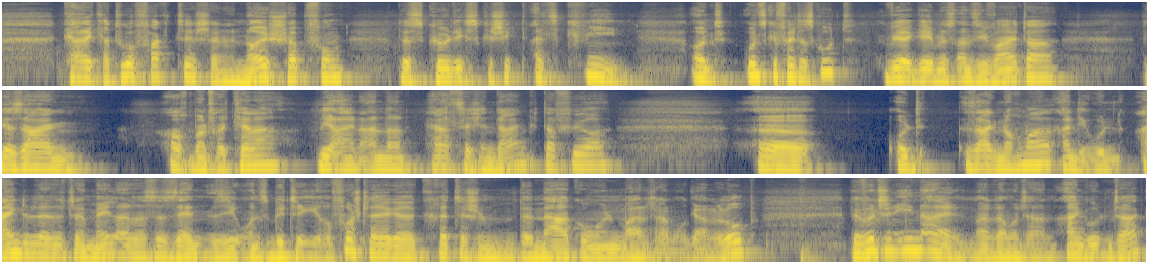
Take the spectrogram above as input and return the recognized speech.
Karikatur faktisch, eine Neuschöpfung des Königs geschickt als Queen. Und uns gefällt das gut. Wir geben es an Sie weiter. Wir sagen auch Manfred Keller, wie allen anderen, herzlichen Dank dafür. Äh, und sagen nochmal an die eingeblendete Mailadresse, senden Sie uns bitte Ihre Vorschläge, kritischen Bemerkungen, meinethalb auch gerne Lob. Wir wünschen Ihnen allen, meine Damen und Herren, einen guten Tag.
